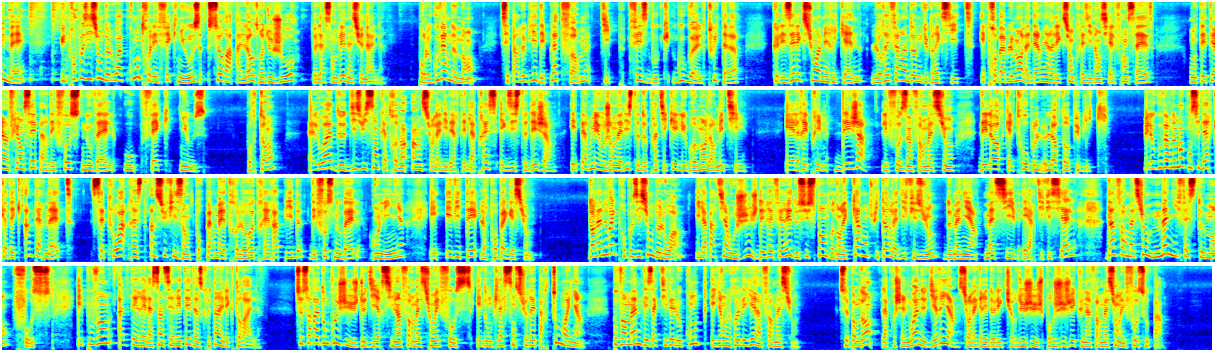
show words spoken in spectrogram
mai, une proposition de loi contre les fake news sera à l'ordre du jour de l'Assemblée nationale. Pour le gouvernement, c'est par le biais des plateformes type Facebook, Google, Twitter que les élections américaines, le référendum du Brexit et probablement la dernière élection présidentielle française ont été influencées par des fausses nouvelles ou fake news. Pourtant, la loi de 1881 sur la liberté de la presse existe déjà et permet aux journalistes de pratiquer librement leur métier. Et elle réprime déjà les fausses informations dès lors qu'elles troublent l'ordre public. Mais le gouvernement considère qu'avec Internet, cette loi reste insuffisante pour permettre le retrait rapide des fausses nouvelles en ligne et éviter leur propagation. Dans la nouvelle proposition de loi, il appartient au juge des référés de suspendre dans les 48 heures la diffusion, de manière massive et artificielle, d'informations manifestement fausses et pouvant altérer la sincérité d'un scrutin électoral. Ce sera donc au juge de dire si l'information est fausse et donc la censurer par tout moyen, pouvant même désactiver le compte ayant relayé l'information. Cependant, la prochaine loi ne dit rien sur la grille de lecture du juge pour juger qu'une information est fausse ou pas.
